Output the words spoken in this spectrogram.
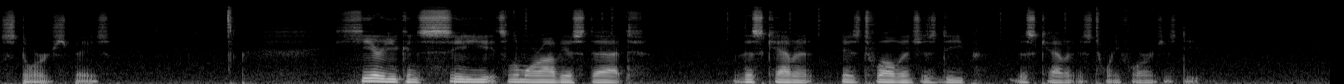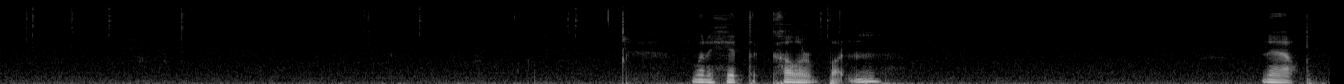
storage space. Here you can see it's a little more obvious that this cabinet is 12 inches deep. This cabinet is 24 inches deep. I'm going to hit the color button. Now,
